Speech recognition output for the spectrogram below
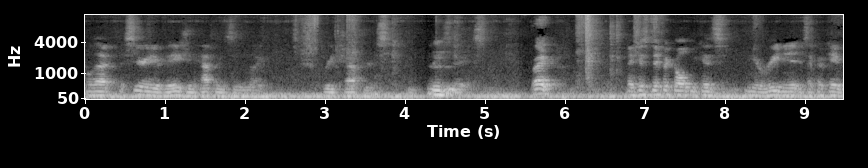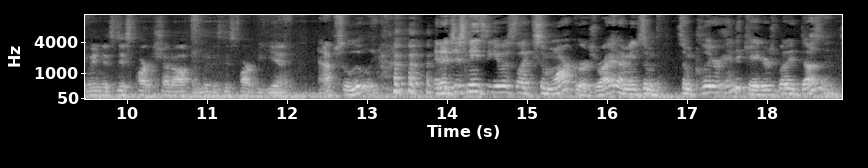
Well, that Assyrian invasion happens in like three chapters, Mhm. six. Right. It's just difficult because when you're reading it, it's like, okay, when does this part shut off and when does this part begin? Absolutely. and it just needs to give us like some markers, right? I mean, some some clear indicators, but it doesn't.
